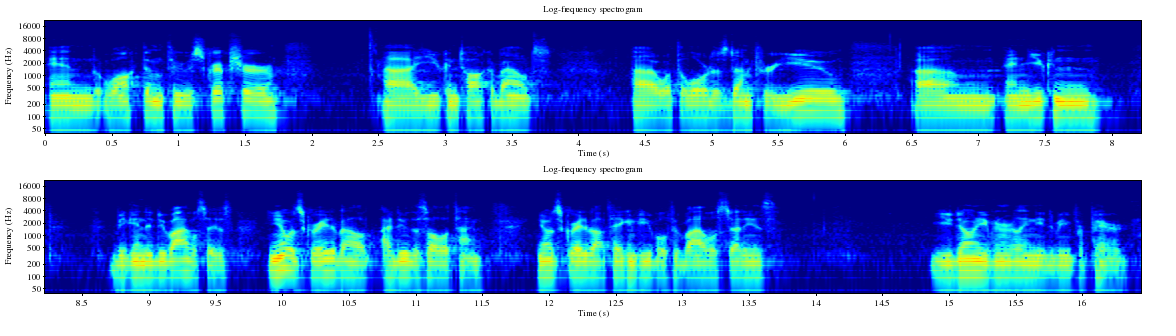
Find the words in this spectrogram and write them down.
and walk them through Scripture. Uh, you can talk about uh, what the Lord has done for you, um, and you can begin to do Bible studies. You know what's great about, I do this all the time. You know what's great about taking people through Bible studies? You don't even really need to be prepared.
